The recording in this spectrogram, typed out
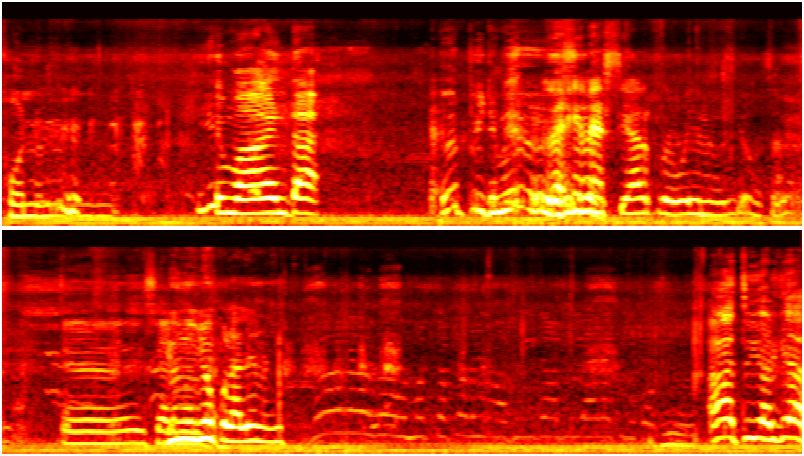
ଫୋନ୍ ଇଏ ମା ଏନ୍ତା पीठ में लेकिन ऐसे यार करो ये नहीं हो चला यूँ यूँ पला लेना यूँ आ तू यार क्या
